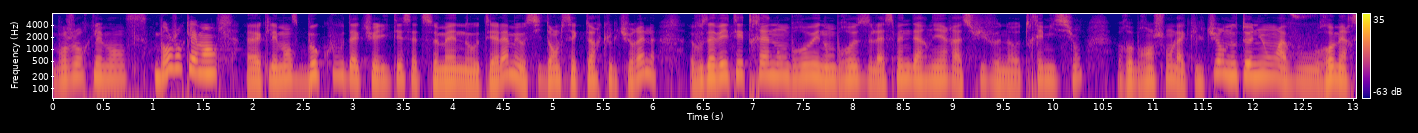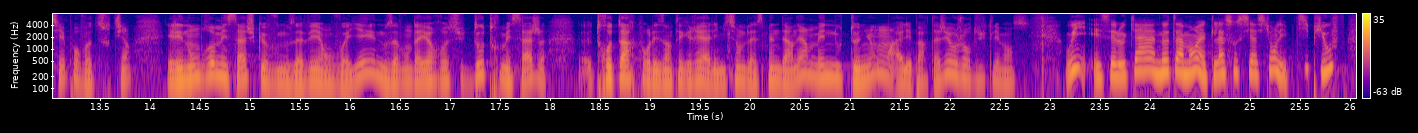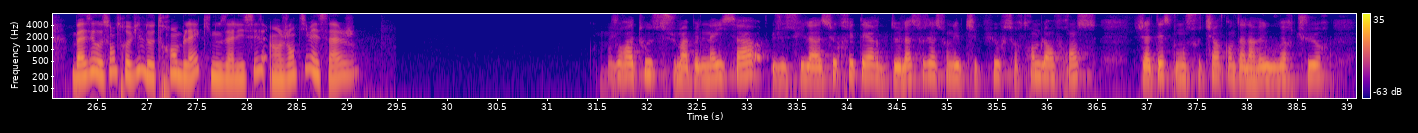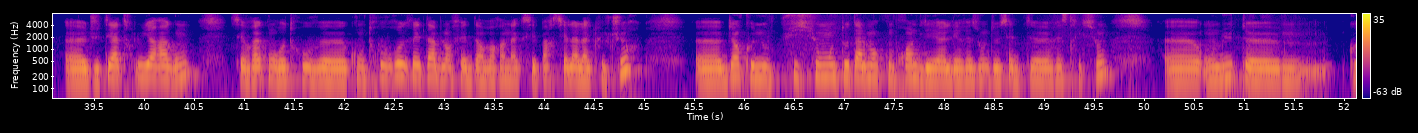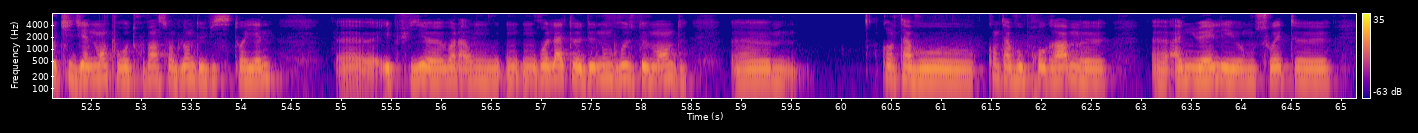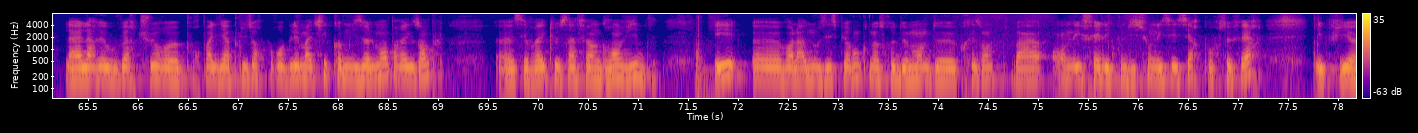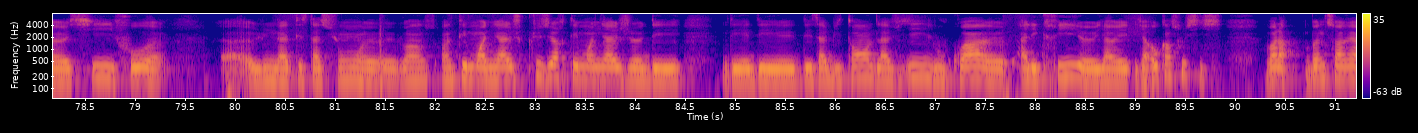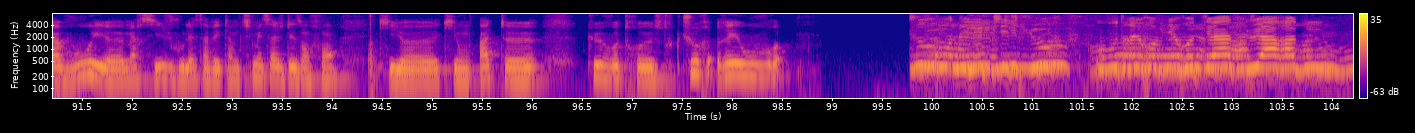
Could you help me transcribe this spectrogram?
Bonjour Clémence. Bonjour Clément. Euh, Clémence, beaucoup d'actualités cette semaine au TLA, mais aussi dans le secteur culturel. Vous avez été très nombreux et nombreuses la semaine dernière à suivre notre émission Rebranchons la culture. Nous tenions à vous remercier pour votre soutien et les nombreux messages que vous nous avez envoyés. Nous avons d'ailleurs reçu d'autres messages, euh, trop tard pour les intégrer à l'émission de la semaine dernière, mais nous tenions à les partager aujourd'hui Clémence. Oui, et c'est le cas notamment avec l'association Les Petits Pioufs, basée au centre-ville de Tremblay, qui nous a laissé un gentil message. Bonjour à tous, je m'appelle Naïssa, je suis la secrétaire de l'association Les Petits Pioufs sur Tremblay en France. J'atteste mon soutien quant à la réouverture euh, du théâtre Louis Aragon. C'est vrai qu'on retrouve euh, qu'on trouve regrettable en fait d'avoir un accès partiel à la culture, euh, bien que nous puissions totalement comprendre les, raisons de cette restriction. On lutte quotidiennement pour retrouver un semblant de vie citoyenne. Et puis voilà, on, relate de nombreuses demandes quant à vos, quant à vos programmes euh, annuels et on souhaite euh, la, réouverture euh, pour pallier à plusieurs problématiques comme l'isolement par exemple. c'est vrai que ça fait un grand vide et voilà, nous espérons que notre demande présente bah, en effet les conditions nécessaires pour ce faire. Et puis s'il faut une attestation, un, un, témoignage, plusieurs témoignages des, des, des, des, habitants de la ville ou quoi à l'écrit, il n'y a, y a aucun souci. Voilà, bonne soirée à vous et euh, merci. Je vous laisse avec un petit message des enfants qui, euh, qui ont hâte euh, que votre structure réouvre. Bonjour, on est les petits pioufs. On voudrait revenir au théâtre, lui à Ragon.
